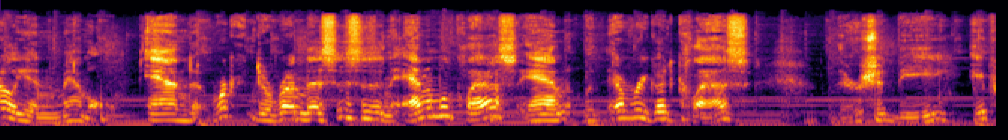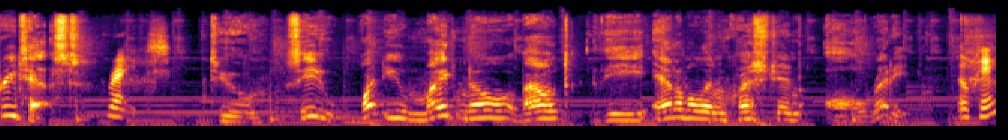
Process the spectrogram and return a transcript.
Australian mammal, and we're going to run this. This is an animal class, and with every good class, there should be a pretest Right. to see what you might know about the animal in question already. Okay.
